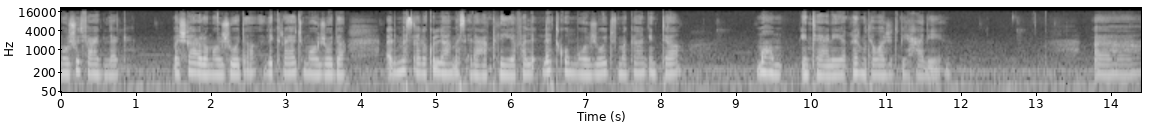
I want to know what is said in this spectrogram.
موجود في عقلك. مشاعره موجودة ذكرياته موجودة المسألة كلها مسألة عقلية فلا تكون موجود في مكان أنت ما هم أنت يعني غير متواجد فيه حاليا. آه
